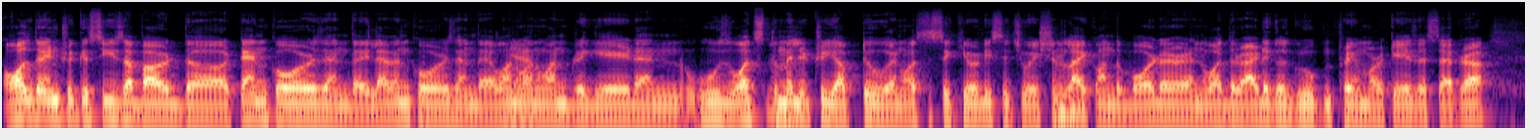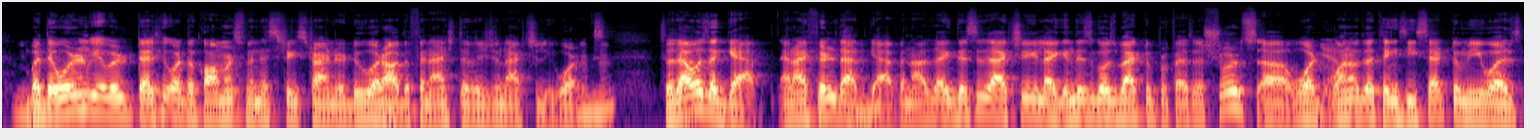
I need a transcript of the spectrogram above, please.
all the intricacies about the 10 corps and the 11 corps and the 111 brigade and what's the mm-hmm. military up to and what's the security situation mm-hmm. like on the border and what the radical group framework is, etc. Mm-hmm. But they wouldn't be able to tell you what the commerce ministry is trying to do or how the finance division actually works. So that was a gap, and I filled that gap, and I was like, this is actually like, and this goes back to Professor Schultz. Uh, one of the things he said to me was,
